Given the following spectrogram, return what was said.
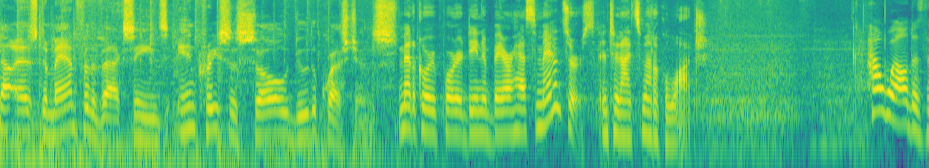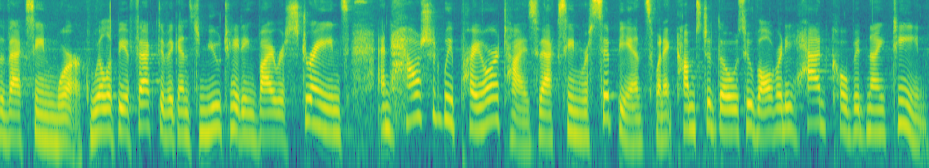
Now, as demand for the vaccines increases, so do the questions. Medical reporter Dina Bair has some answers in tonight's Medical Watch. How well does the vaccine work? Will it be effective against mutating virus strains? And how should we prioritize vaccine recipients when it comes to those who've already had COVID 19?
